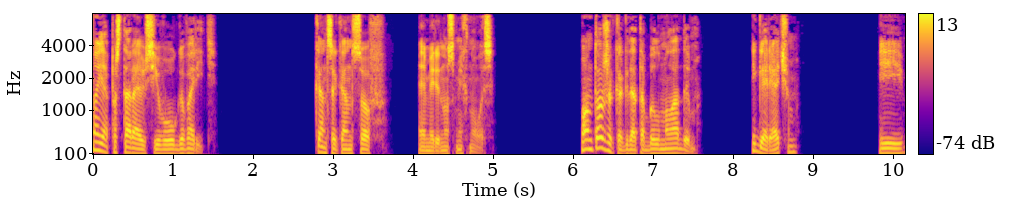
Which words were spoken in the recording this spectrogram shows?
но я постараюсь его уговорить. В конце концов, Эмерин усмехнулась. Он тоже когда-то был молодым и горячим, и...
